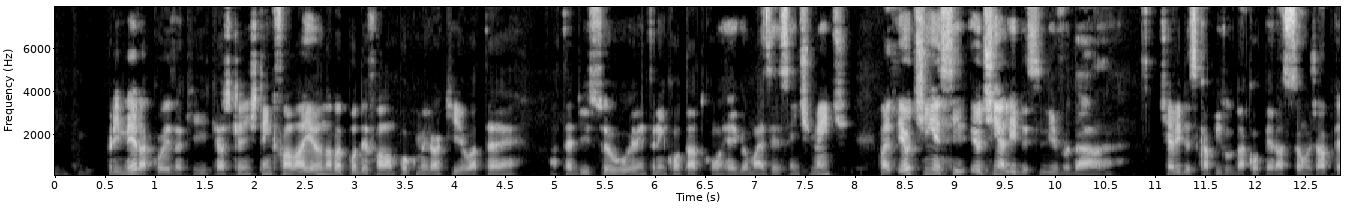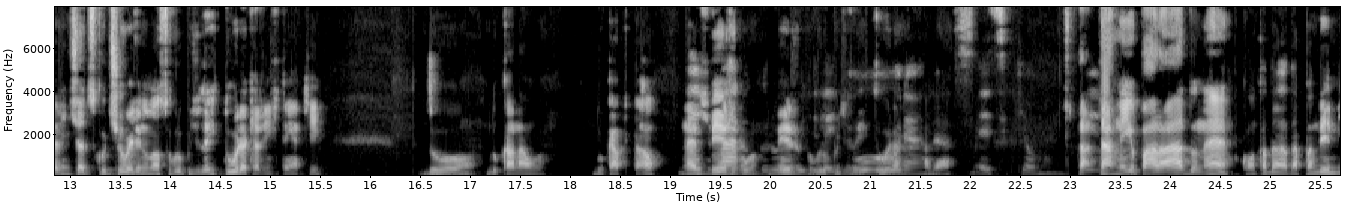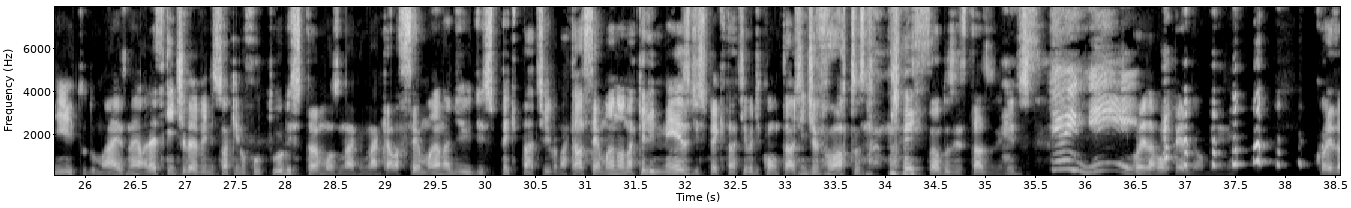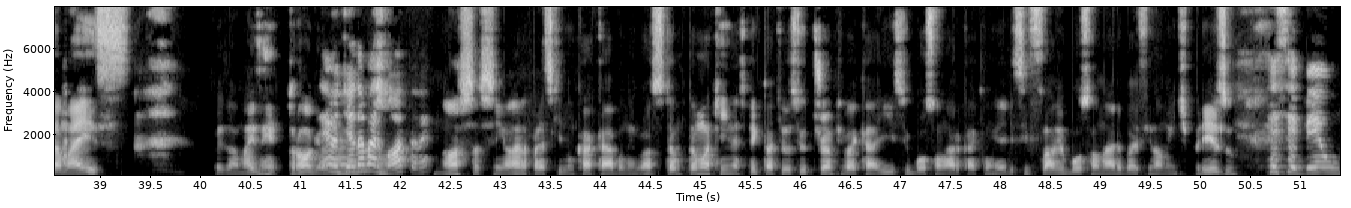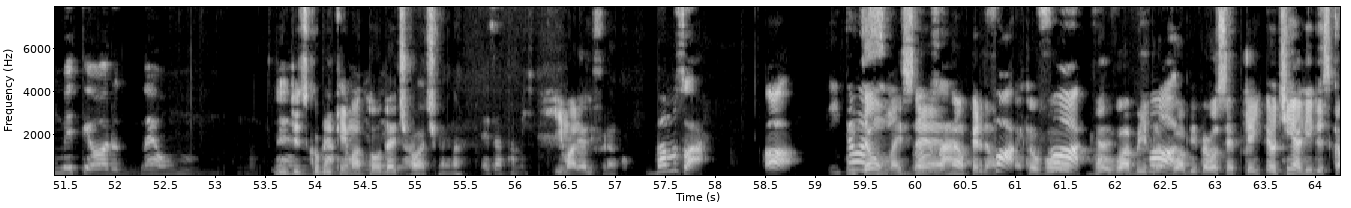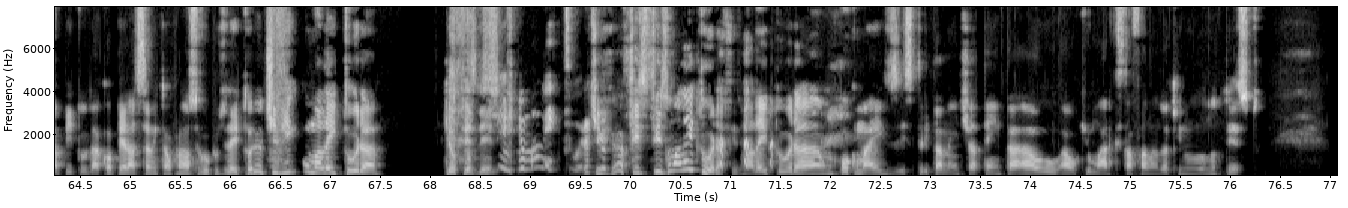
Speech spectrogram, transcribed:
primeira coisa que, que acho que a gente tem que falar, e a Ana vai poder falar um pouco melhor que eu até, até disso, eu, eu entrei em contato com o Hegel mais recentemente, mas eu tinha, esse, eu tinha lido esse livro da... tinha lido esse capítulo da cooperação já, porque a gente já discutiu ele no nosso grupo de leitura que a gente tem aqui, do, do canal do Capital, né? Beijo Beijo, pro, grupo beijo de pro grupo de leitura. leitura, aliás. Esse que eu não. Tá, tá meio parado, né? Por conta da, da pandemia e tudo mais, né? Aliás, quem estiver vendo isso aqui no futuro, estamos na, naquela semana de, de expectativa, naquela semana ou naquele mês de expectativa de contagem de votos na eleição dos Estados Unidos. Deu em mim! Coisa, oh, perdão. Coisa mais. Coisa mais retrógrada. É o né? dia da marmota, né? Nossa senhora, parece que nunca acaba o negócio. Estamos aqui na expectativa se o Trump vai cair, se o Bolsonaro cai com ele, se Flávio Bolsonaro vai finalmente preso. Recebeu um meteoro, né? Um, E de descobrir quem matou o de Death. Hotman, né? Exatamente. E Marielle Franco. Vamos lá. Ó. Então, Então, assim, mas é, não, perdão. Foca, é que eu vou, foca, vou, vou abrir pra, foca. vou abrir para você, porque eu tinha lido esse capítulo da cooperação então para o nosso grupo de leitura, e eu tive uma leitura que eu fiz dele. Tive uma leitura. Tive- eu fiz, fiz uma leitura, fiz uma leitura um pouco mais estritamente atenta ao, ao que o Marx está falando aqui no, no texto.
